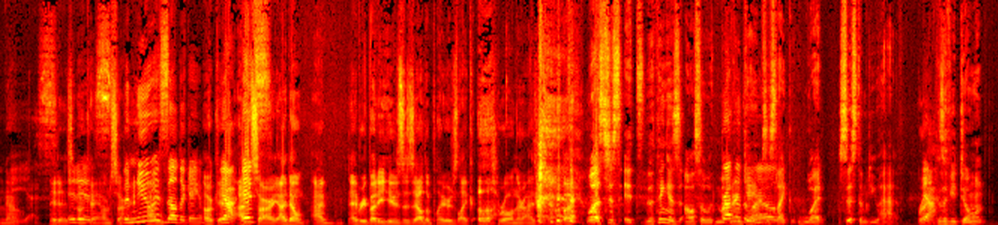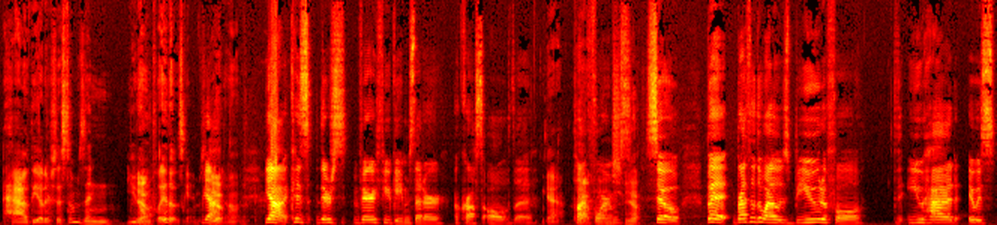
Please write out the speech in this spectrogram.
no Yes, it is It okay is. i'm sorry The newest I'm- Zelda game. okay yeah, i'm sorry i don't i'm everybody who's a zelda player is like ugh rolling their eyes right now but Well, it's just it's the thing is also with modern of the games, it's like what system do you have? right Yeah. Because if you don't have the other systems, then you Yeah. don't play those games. Yeah. you Yep. know? Yeah, because there's very few games that are across all of the yeah. platforms. Platforms, yeah. So, but Breath of the Wild was beautiful. You had it was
